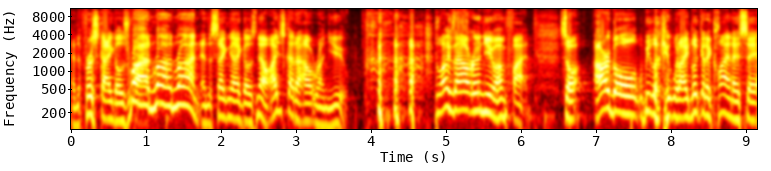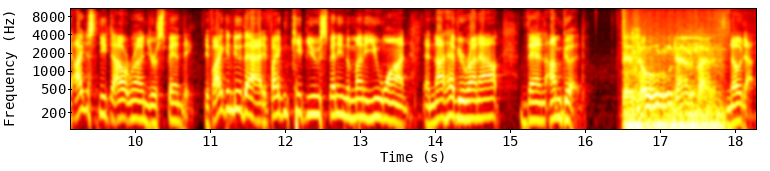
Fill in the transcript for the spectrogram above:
And the first guy goes, run, run, run. And the second guy goes, no, I just got to outrun you. as long as I outrun you, I'm fine. So our goal, we look at when I look at a client, I say, I just need to outrun your spending. If I can do that, if I can keep you spending the money you want and not have you run out, then I'm good. There's no doubt about it. No doubt.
